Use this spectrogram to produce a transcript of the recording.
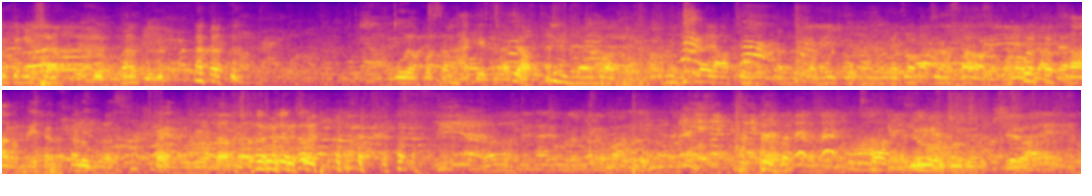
működése. Nem? Újabb faszán elképzeltem. Ja, minden van. Mint lejátszódott előttem, úgy fog menni, hogy az akciót a labdát. Te három méterre felugrasz, te ugrottál fel. Jó, hát.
